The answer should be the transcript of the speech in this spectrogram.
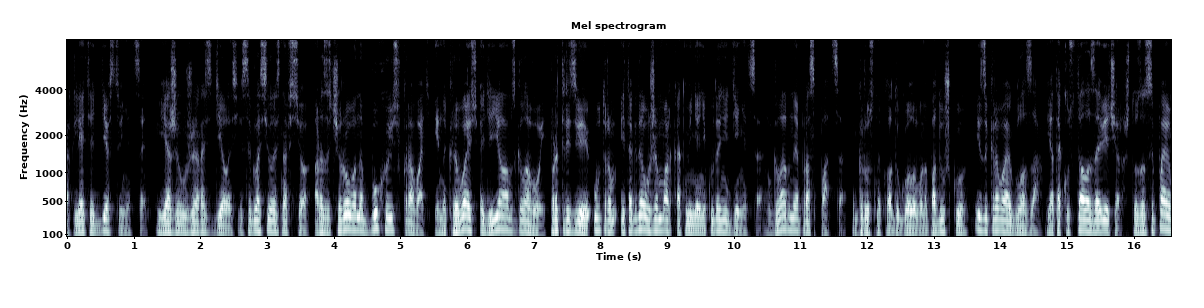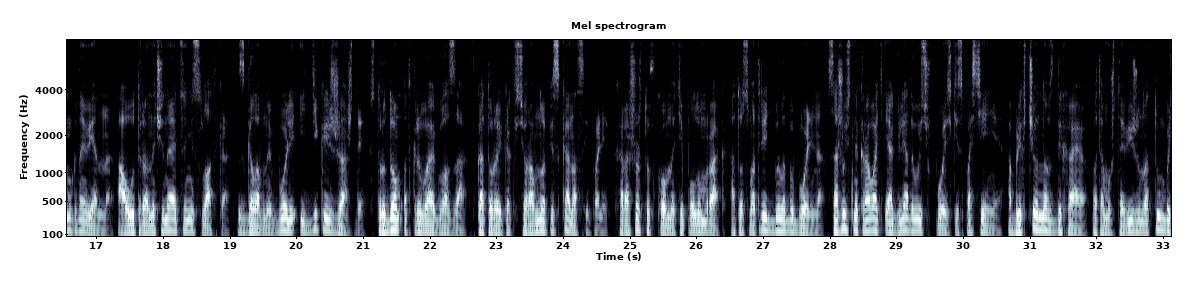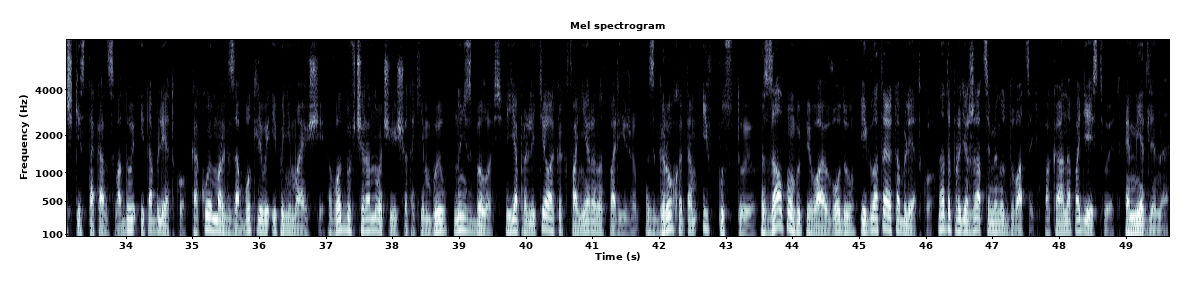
проклятие девственницы. Я же уже разделась и согласилась на все. Разочарованно бухаюсь в кровать и накрываюсь одеялом с головой. Протрезвею утром, и тогда уже Марк от меня никуда не денется. Главное проспаться. Грустно кладу голову на подушку и закрываю глаза. Я так устала за вечер, что засыпаю мгновенно, а утро начинается не сладко, с головной боли и дикой жажды. С трудом открываю глаза, в которые как все равно песка насыпали. Хорошо, что в комнате полумрак, а то смотреть было бы больно. Сажусь на кровать и оглядываюсь в поиске точки спасения. Облегченно вздыхаю, потому что вижу на тумбочке стакан с водой и таблетку. Какой Марк заботливый и понимающий. Вот бы вчера ночью еще таким был, но не сбылось. Я пролетела как фанера над Парижем. С грохотом и впустую. Залпом выпиваю воду и глотаю таблетку. Надо продержаться минут 20, пока она подействует. Медленно,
